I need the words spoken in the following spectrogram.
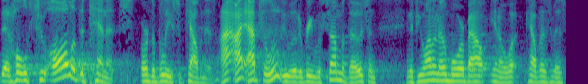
that holds to all of the tenets or the beliefs of Calvinism. I, I absolutely would agree with some of those. And, and if you want to know more about you know, what Calvinism is,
